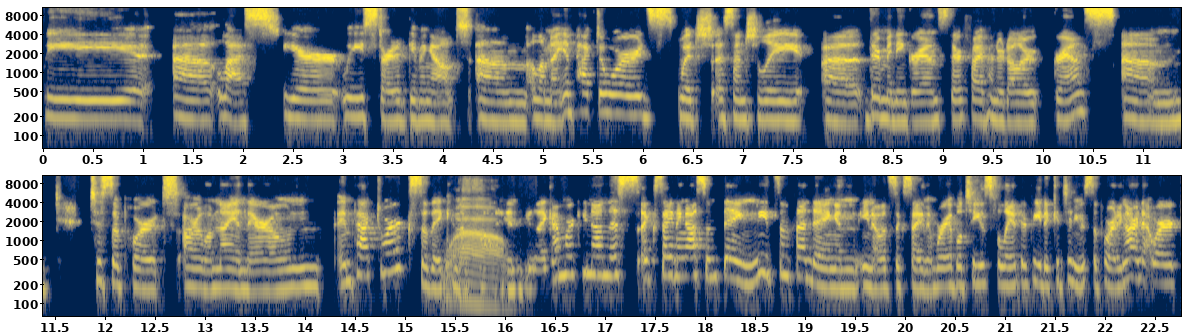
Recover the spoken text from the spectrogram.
we uh, last year we started giving out um, alumni impact awards which essentially uh, they're mini grants they're $500 grants um, to support our alumni in their own impact work so they can Wow. apply and be like i'm working on this exciting awesome thing need some funding and you know it's exciting that we're able to use philanthropy to continue supporting our network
